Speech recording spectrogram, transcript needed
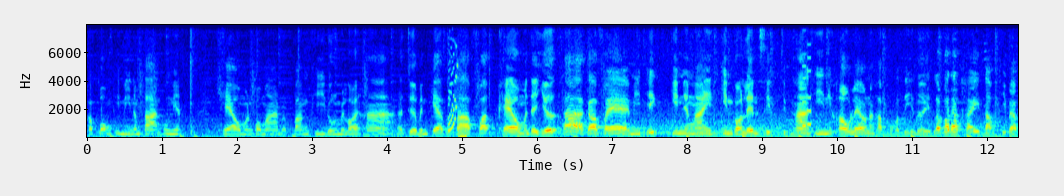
กระป๋องที่มีน้ำตาลพวกเนี้ย แคลมันประมาณแบบบางทีโดนไปร้อยห้าถ้าเจอเป็นแก้วสตาร์ฟักแคลมันจะเยอะ ถ้ากาแฟมีทิกกินยังไง กินก่อนเล่น 10 15 ทีนี่เข้าแล้วนะครับ ปกติเลย แล้วก็ถ้าใครตับที่แบบ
